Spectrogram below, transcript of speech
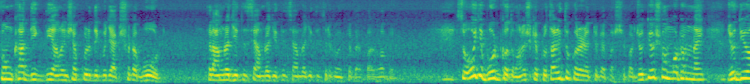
সংখ্যার দিক দিয়ে আমরা হিসাব করে দেখব যে একশোটা ভোট, তাহলে আমরা জিতেছি আমরা জিতেছি আমরা জিতেছি এরকম একটা ব্যাপার হবে। সো ওই যে ভোটগত, মানুষকে প্রতারিত করার একটা ব্যাপার স্যাপার যদিও সংগঠন নাই, যদিও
